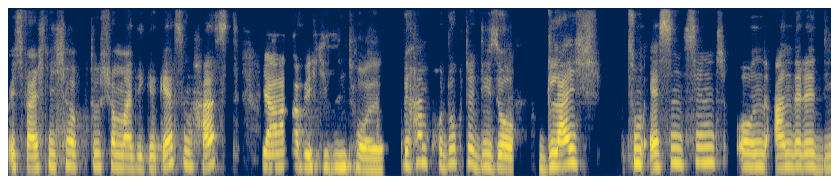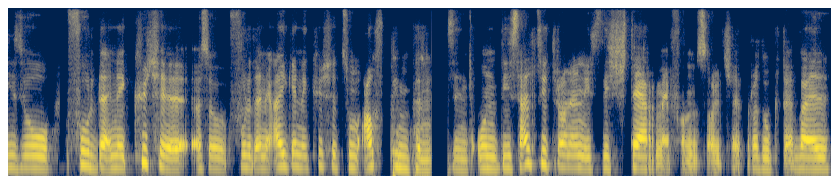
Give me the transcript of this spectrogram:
Ich weiß nicht, ob du schon mal die gegessen hast. Ja, habe ich, die sind toll. Wir haben Produkte, die so gleich zum Essen sind und andere, die so für deine Küche, also für deine eigene Küche zum Aufpimpen sind. Und die Salzzitronen ist die Sterne von solchen Produkten, weil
